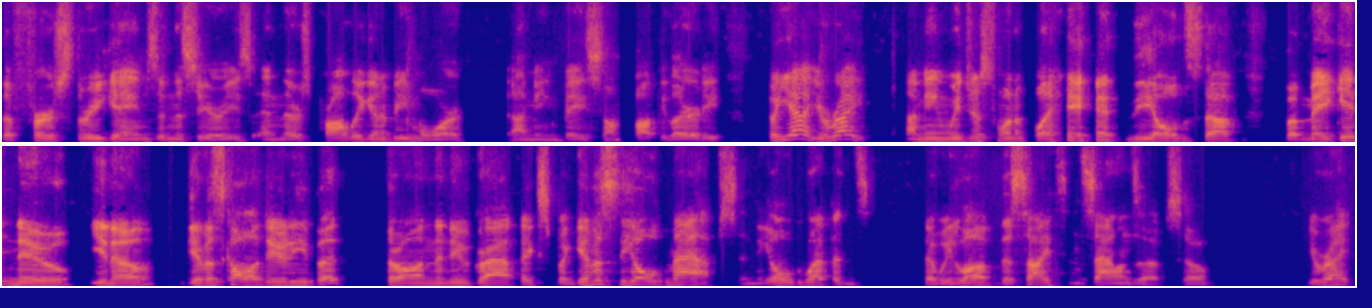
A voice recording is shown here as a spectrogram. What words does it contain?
the first three games in the series, and there's probably going to be more. I mean, based on popularity. But yeah, you're right. I mean, we just want to play the old stuff, but make it new, you know? Give us Call of Duty, but throw on the new graphics, but give us the old maps and the old weapons that we love the sights and sounds of. So you're right.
